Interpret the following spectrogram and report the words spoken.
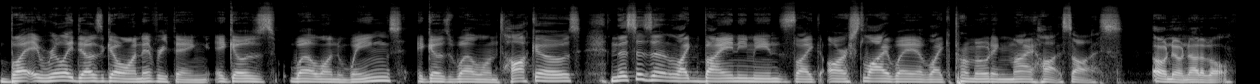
But it really does go on everything. It goes well on wings, it goes well on tacos. And this isn't, like, by any means, like, our sly way of, like, promoting my hot sauce. oh no, not at all.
